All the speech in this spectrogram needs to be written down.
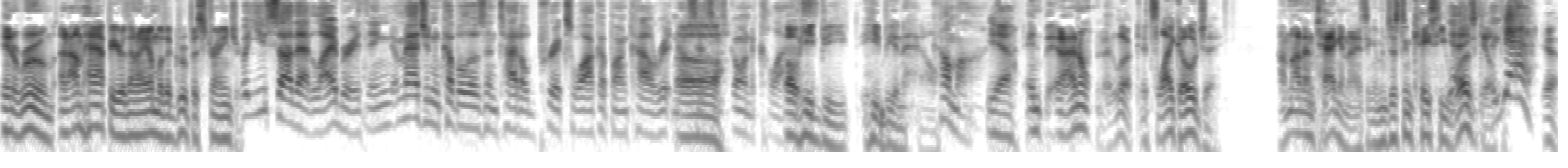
in a room, and I'm happier than I am with a group of strangers. But you saw that library thing. Imagine a couple of those entitled pricks walk up on Kyle Rittenhouse as he's oh. going to class. Oh, he'd be he'd be in hell. Come on. Yeah. And, and I don't look. It's like OJ. I'm not antagonizing him just in case he Yeah, was uh, guilty. yeah. yeah.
